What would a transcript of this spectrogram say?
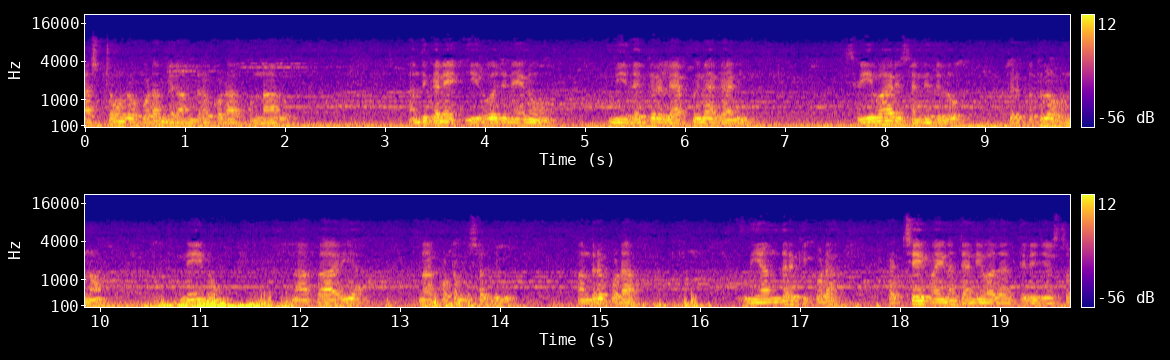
కష్టంలో కూడా మీరు అందరూ కూడా ఉన్నారు. అందుకనే ఈరోజు నేను మీ దగ్గర లేకపోయినా కానీ శ్రీవారి సన్నిధిలో తిరుపతిలో ఉన్నాం. నేను నా భార్య నా కుటుంబ సభ్యులు అందరూ కూడా మీ అందరికీ కూడా ప్రత్యేకమైన ధన్యవాదాలు తెలియజేస్తూ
